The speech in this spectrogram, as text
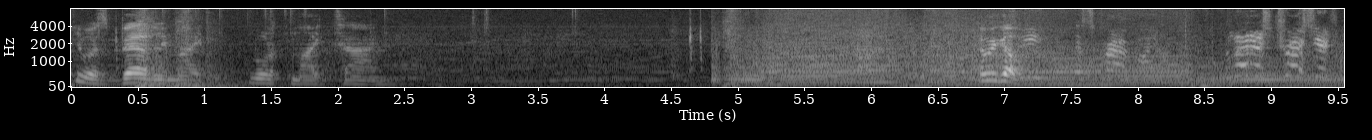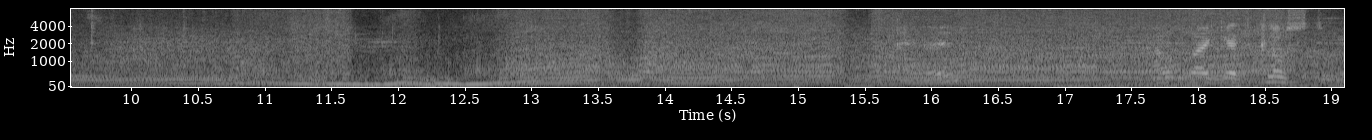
He was barely my worth my time. Here we go. Crush it! Okay. How do I get close to it?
